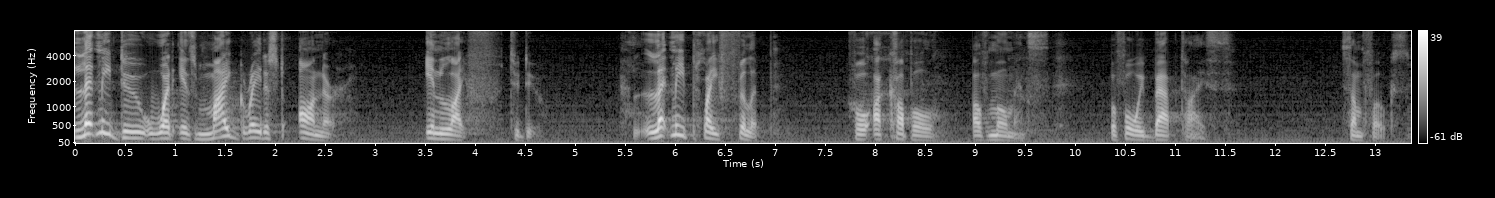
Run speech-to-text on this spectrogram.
let me do what is my greatest honor in life to do. Let me play Philip for a couple of moments before we baptize some folks.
